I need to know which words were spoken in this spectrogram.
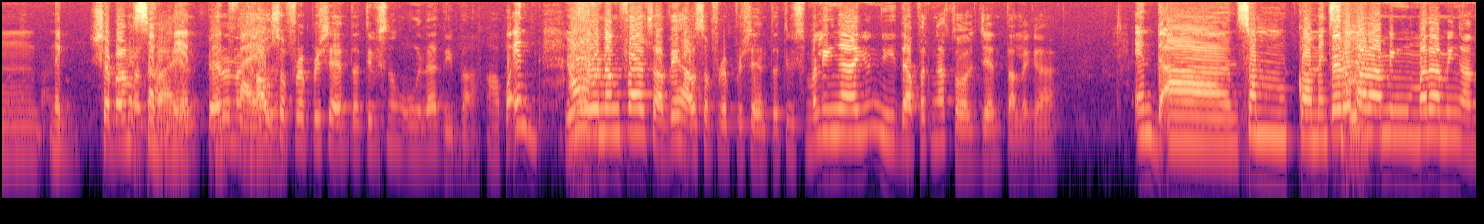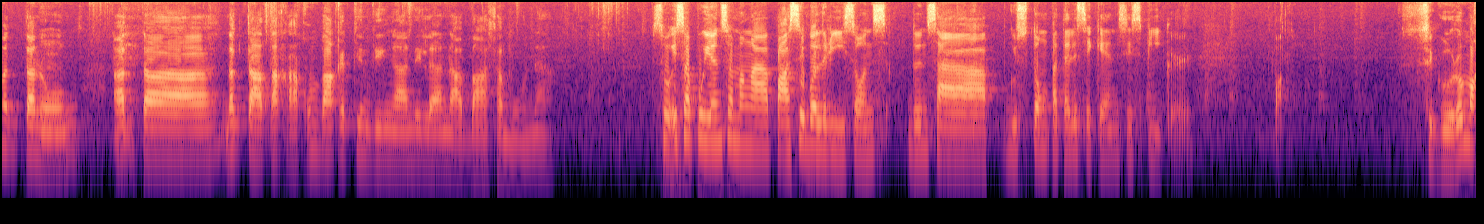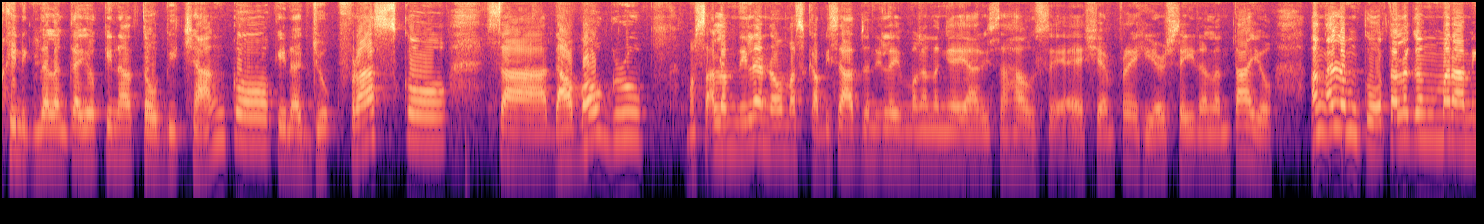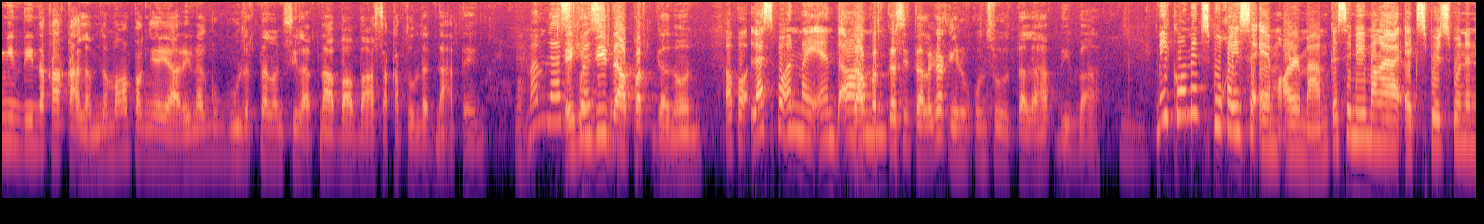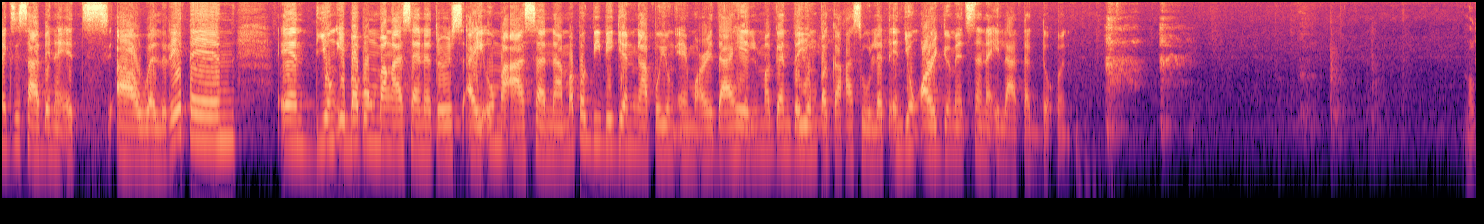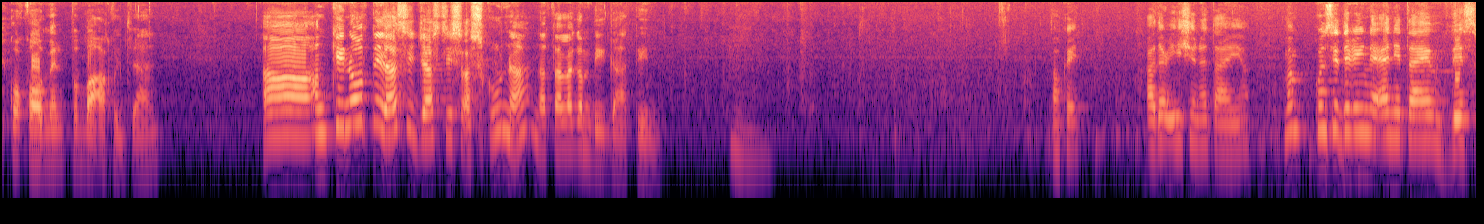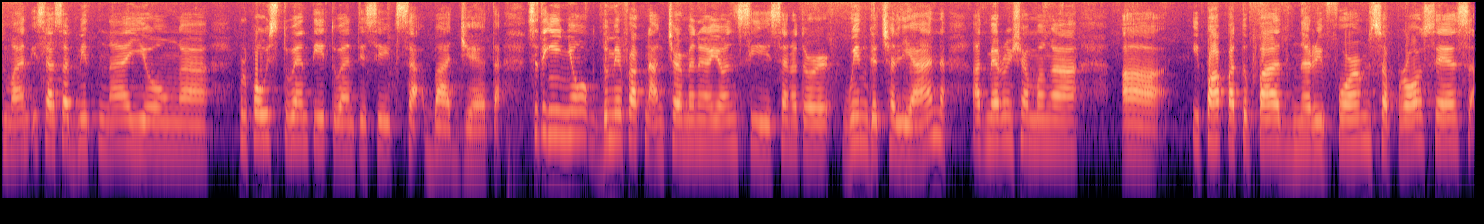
nag Siya ba submit, nag-file? Pero nag-file. nag-House of Representatives nung una, di ba? Opo. And Yung ah, unang file, sabi House of Representatives. Mali nga yun ni, dapat nga Solgen talaga. and ah, some comments Pero na lang. maraming, maraming nga nagtanong at ah, nagtataka kung bakit hindi nga nila nabasa muna. So isa po yun sa mga possible reasons dun sa gustong patalisikin si Speaker. Siguro makinig na lang kayo kina Toby Chanko, kina Duke Frasco, sa Davao Group. Mas alam nila, no? Mas kabisado nila yung mga nangyayari sa house. Eh, eh syempre, hearsay na lang tayo. Ang alam ko, talagang maraming hindi nakakaalam ng mga pangyayari. Nagugulat na lang sila at nababasa katulad natin. Ma'am, last Eh, hindi question. dapat ganon. Opo, last po on my end. Um, dapat kasi talaga kinukonsulta lahat, di ba? May comments po kayo sa MR, ma'am? Kasi may mga experts po na nagsasabi na it's uh, well-written and yung iba pong mga senators ay umaasa na mapagbibigyan nga po yung MR dahil maganda yung pagkakasulat and yung arguments na nailatag doon. Magko-comment pa ba ako dyan? Ah, ang kinote nila si Justice Ascuna na talagang bigatin. Okay. Other issue na tayo. Ma'am, considering na anytime this month, isasubmit na yung ah, proposed 2026 sa budget. Sa tingin nyo, dumifrak na ang chairman ngayon si Senator Win Gatchalian at meron siyang mga ah, ipapatupad na reform sa process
